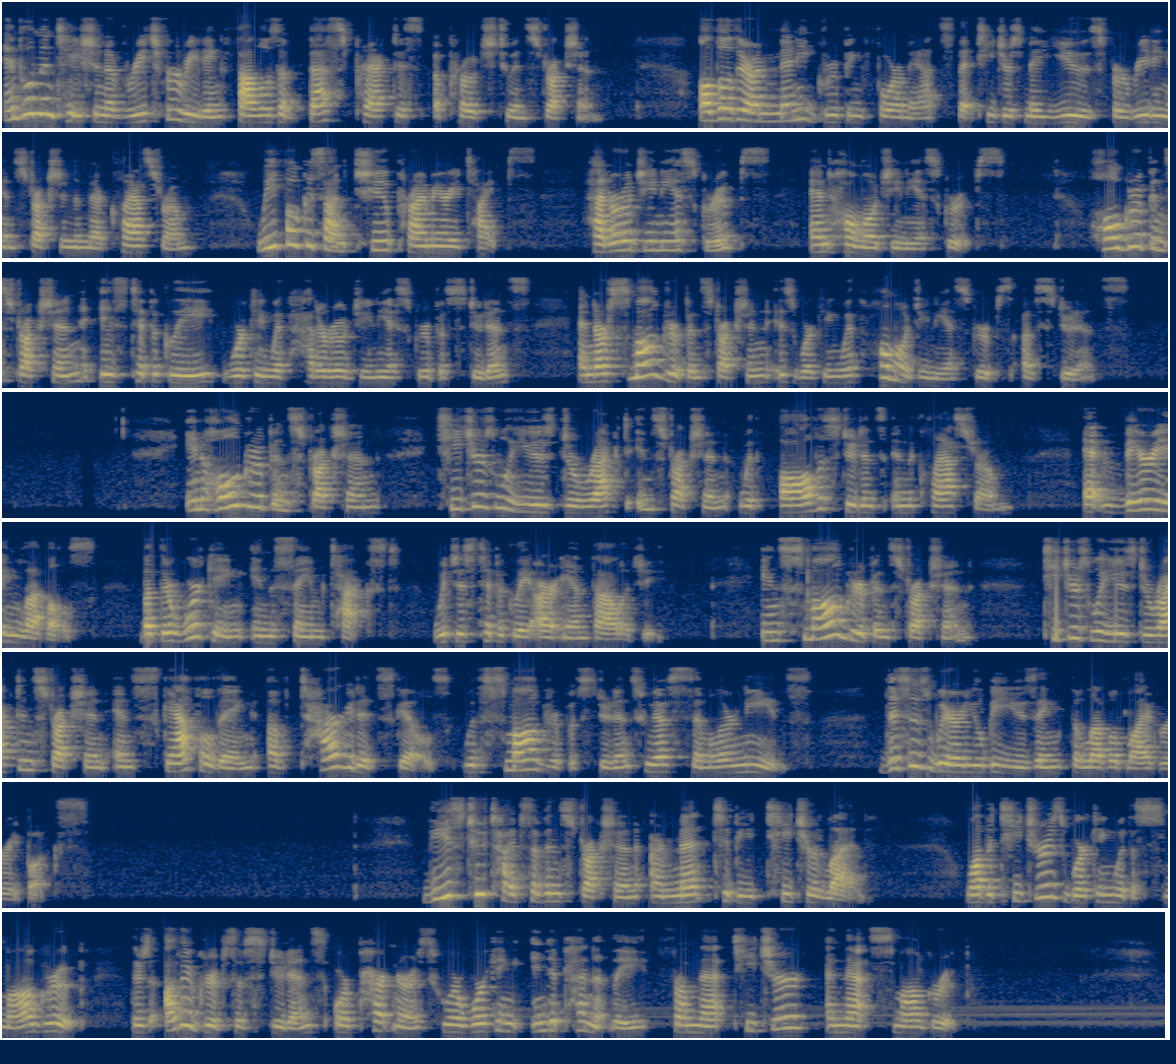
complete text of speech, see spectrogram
Implementation of Reach for Reading follows a best practice approach to instruction. Although there are many grouping formats that teachers may use for reading instruction in their classroom, we focus on two primary types, heterogeneous groups and homogeneous groups. Whole group instruction is typically working with heterogeneous group of students, and our small group instruction is working with homogeneous groups of students. In whole group instruction, teachers will use direct instruction with all the students in the classroom at varying levels, but they're working in the same text, which is typically our anthology. In small group instruction, Teachers will use direct instruction and scaffolding of targeted skills with a small group of students who have similar needs. This is where you'll be using the leveled library books. These two types of instruction are meant to be teacher-led. While the teacher is working with a small group, there's other groups of students or partners who are working independently from that teacher and that small group.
